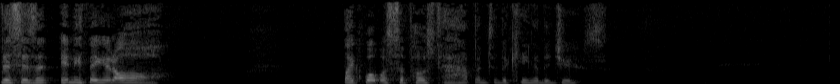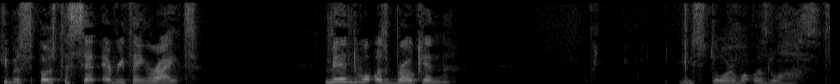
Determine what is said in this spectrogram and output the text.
This isn't anything at all like what was supposed to happen to the king of the Jews. He was supposed to set everything right, mend what was broken, restore what was lost.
